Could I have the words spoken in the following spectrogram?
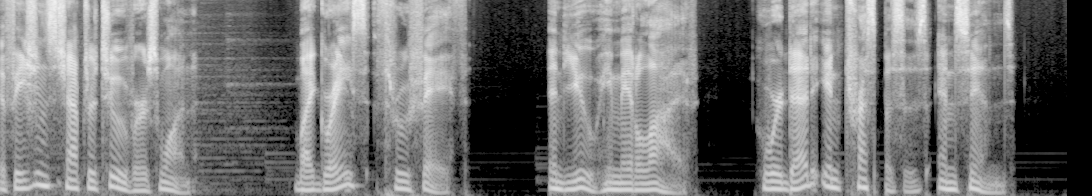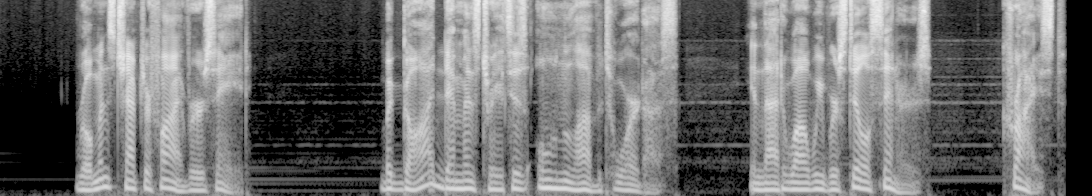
Ephesians chapter 2 verse 1. By grace through faith, and you he made alive, who were dead in trespasses and sins. Romans chapter 5 verse 8. But God demonstrates his own love toward us, in that while we were still sinners, Christ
